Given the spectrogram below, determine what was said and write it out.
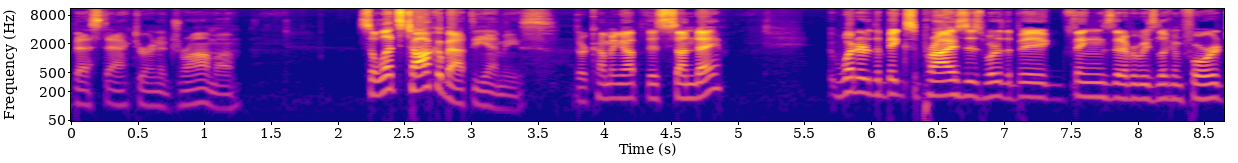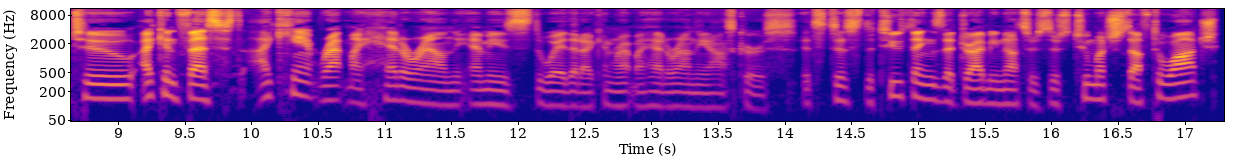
Best Actor in a Drama. So let's talk about the Emmys. They're coming up this Sunday. What are the big surprises? What are the big things that everybody's looking forward to? I confess, I can't wrap my head around the Emmys the way that I can wrap my head around the Oscars. It's just the two things that drive me nuts. Is there's too much stuff to watch,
